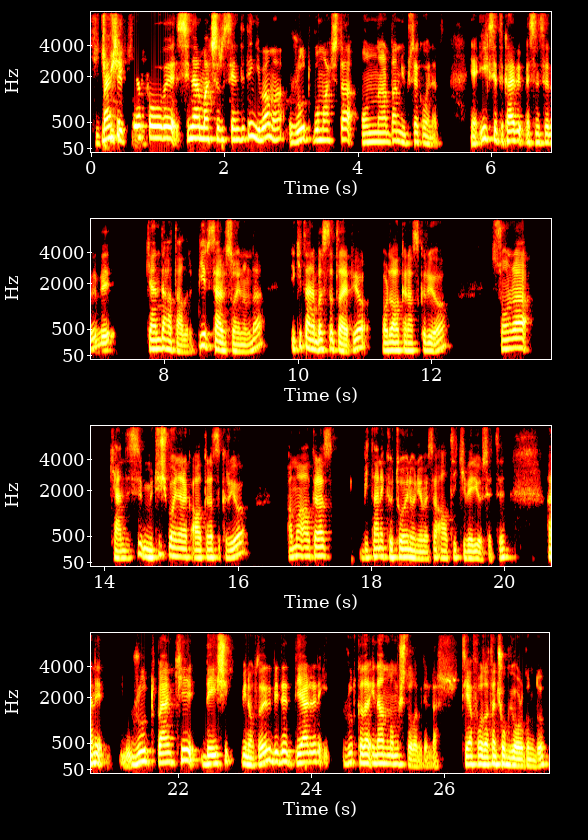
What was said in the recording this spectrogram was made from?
Hiçbir Bence şey... Tiafoe ve Siner maçları senin dediğin gibi ama Ruud bu maçta onlardan yüksek oynadı. Yani ilk seti kaybetmesinin sebebi kendi hataları. Bir servis oyununda iki tane basit hata yapıyor. Orada Alcaraz kırıyor. Sonra kendisi müthiş bir oynayarak Alcaraz'ı kırıyor. Ama Alcaraz bir tane kötü oyun oynuyor. Mesela 6-2 veriyor seti. Hani Ruud belki değişik bir noktadaydı. Bir de diğerleri Ruud kadar inanmamış da olabilirler. Tiafoe zaten çok yorgundu.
